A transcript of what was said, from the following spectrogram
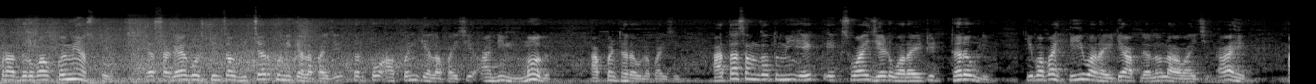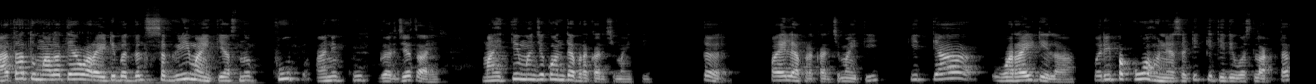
प्रादुर्भाव कमी असतो? या सगळ्या गोष्टींचा विचार कोणी केला पाहिजे? तर तो आपण केला पाहिजे. आणि मग आपण ठरवलं पाहिजे. आता समजा तुम्ही एक एक्स वाय झेड व्हरायटी ठरवली की बाबा ही व्हरायटी आपल्याला लावायची आहे. आता तुम्हाला त्या व्हरायटीबद्दल सगळी माहिती असणं खूप आणि खूप गरजेचं आहे. माहिती म्हणजे कोणत्या प्रकारची माहिती? तर पहिल्या प्रकारची माहिती की त्या व्हरायटीला परिपक्व होण्यासाठी किती दिवस लागतात?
